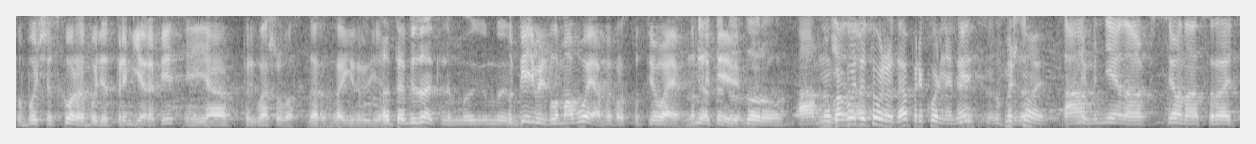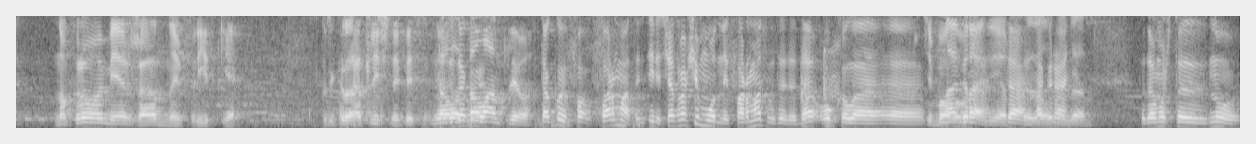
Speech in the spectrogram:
Очень скоро будет премьера песни, и я приглашу вас, дор- дорогие друзья. Это обязательно. Мы, мы- Ну, петь будет ломовой, а мы просто подпеваем. на Нет, припеве. это здорово. А Ну, мне какой-то на- тоже, да, прикольный, да, песня, ну, смешной. А мне на все насрать, но кроме Жанны Фриски. Прекрасно. Отличная песня. Ну, Тала- такой- талантливо. Такой фо- формат интересный. Сейчас вообще модный формат вот это, да, около... э. На грани, я бы да, сказал. на грани. да. Потому что, ну,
